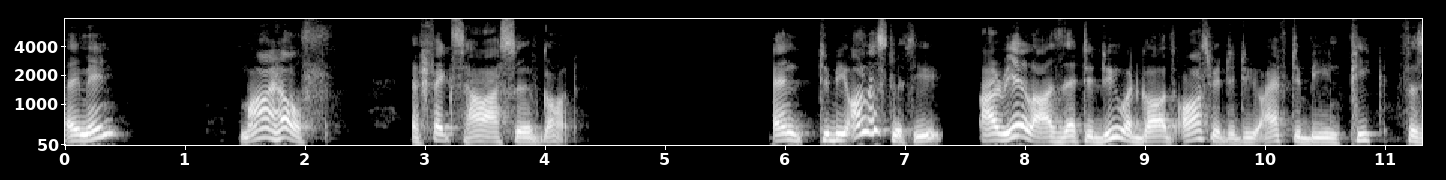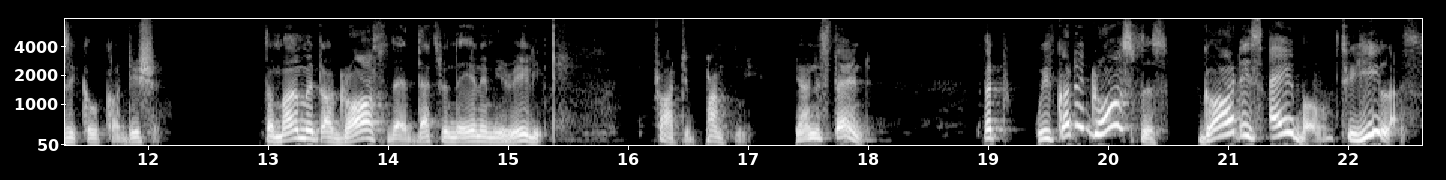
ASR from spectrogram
Amen? My health affects how I serve God. And to be honest with you, I realize that to do what God's asked me to do, I have to be in peak physical condition. The moment I grasp that, that's when the enemy really tried to pump me. You understand? But we've got to grasp this. God is able to heal us.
